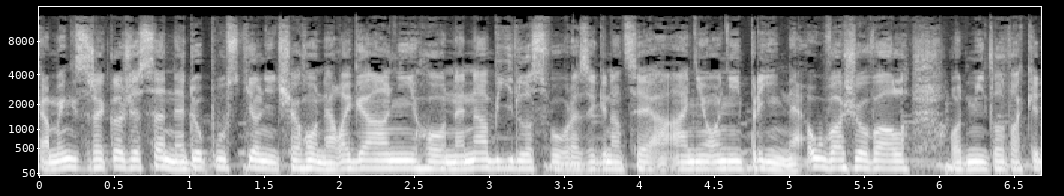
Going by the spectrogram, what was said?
Cummings řekl, že se nedopustil ničeho nelegálního, nenabídl svou rezignaci a ani o ní prý neuvažoval. Odmítl taky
